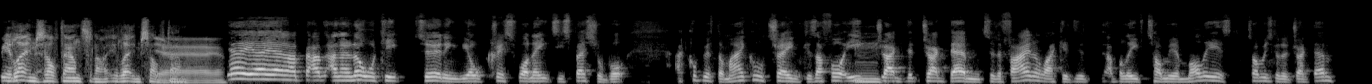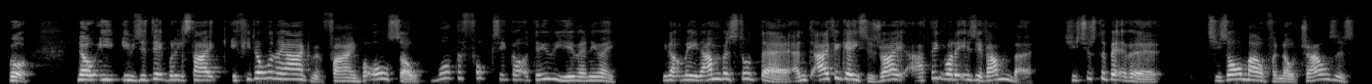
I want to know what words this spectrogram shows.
big. He let himself down tonight. He let himself yeah, down. yeah, Yeah, yeah, yeah. I- I- And I know we'll keep turning the old Chris 180 special, but I could be off the Michael train because I thought he Mm. dragged dragged them to the final, like he did, I believe Tommy and Molly is. Tommy's going to drag them, but no, he, he was a dick. But it's like if you don't want an argument, fine. But also, what the fuck's it got to do with you anyway? You know what I mean? Amber stood there, and I think Ace is right. I think what it is with Amber, she's just a bit of a, she's all mouth and no trousers,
